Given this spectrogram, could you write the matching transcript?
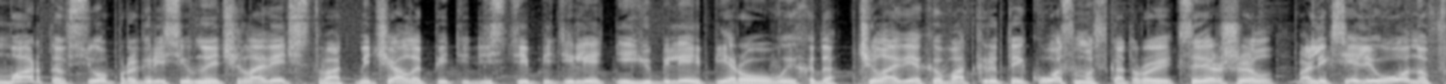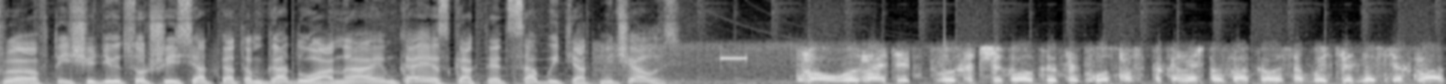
марта все прогрессивное человечество отмечало 55-летний юбилей первого выхода человека в открытый космос, который совершил Алексей Леонов э, в 1965 году. А на МКС как-то это событие отмечалось? Ну, вы знаете, выход человека в открытый космос, это, конечно, знаковое событие для всех нас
